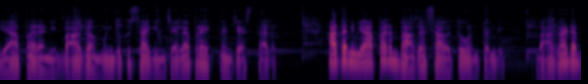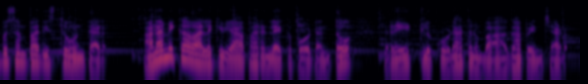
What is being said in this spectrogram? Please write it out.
వ్యాపారాన్ని బాగా ముందుకు సాగించేలా ప్రయత్నం చేస్తాడు. అతని వ్యాపారం బాగా సాగుతూ ఉంటుంది. బాగా డబ్బు సంపాదిస్తూ ఉంటాడు. అనామిక వాళ్ళకి వ్యాపారం లేకపోవడంతో రేట్లు కూడా అతను బాగా పెంచాడు.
